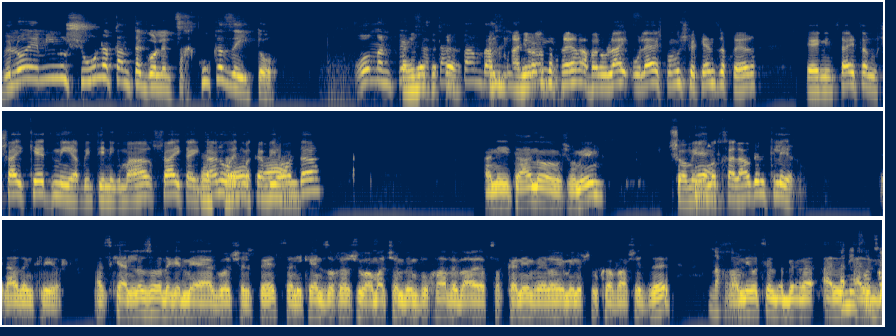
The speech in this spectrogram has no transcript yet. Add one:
ולא האמינו שהוא נתן את הגול, הם צחקו כזה איתו. רומן פץ לא נתן זוכר. פעם אני לא. זוכר, אבל אולי אולי יש פה מישהו שכן זוכר. אה, נמצא איתנו שי קדמי הבלתי נגמר. שי, אתה איתנו? יפה, אוהד מכבי. הונדה? אני איתנו, שומעים? שומעים כן. אותך clear. loud and clear. אז כן, אני לא זוכר נגד מי היה הגול של פץ, אני כן זוכר שהוא עמד שם במבוכה ובאו אליו שחקנים ולא האמינו שהוא כבש את זה. אבל נכון. אני רוצה לדבר על, אני על חושב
